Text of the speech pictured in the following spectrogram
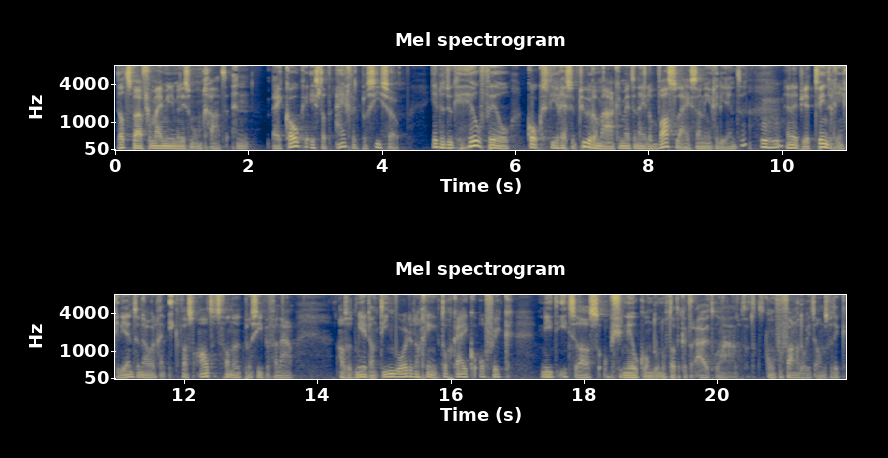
Dat is waar voor mij minimalisme om gaat. En bij koken is dat eigenlijk precies zo. Je hebt natuurlijk heel veel koks die recepturen maken met een hele waslijst aan ingrediënten. Mhm. En dan heb je 20 ingrediënten nodig. En ik was altijd van het principe van nou, als het meer dan 10 worden, dan ging ik toch kijken of ik niet iets als optioneel kon doen. Of dat ik het eruit kon halen. Of dat ik het kon vervangen door iets anders. Want ik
